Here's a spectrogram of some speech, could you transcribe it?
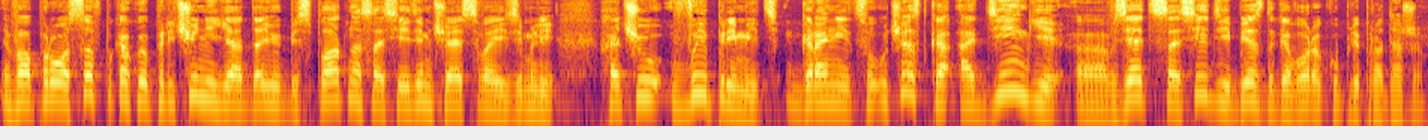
вопросов, по какой причине я отдаю бесплатно соседям часть своей земли. Хочу выпрямить границу участка, а деньги э, взять с соседей без договора купли-продажи.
